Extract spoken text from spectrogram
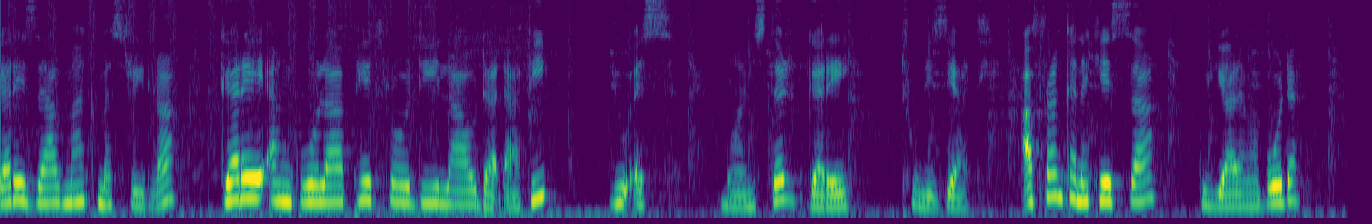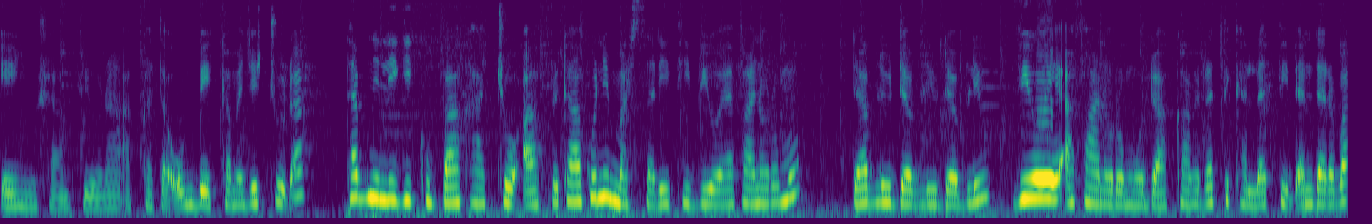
garee zaalmaak masriirraa garee angoolaa peetroo dii laawudaadhaa fi us maanister garee tuuniziyaati afran kana keessaa guyyaa lama booda eenyu shaampiyoonaa akka ta'uun beekama jechuudha. Taphni liigii kubbaa kaachoo afrikaa kun marsariitii voa afaan oromoo www voa afaan oromoo daakkaam irratti kallattiidhaan darba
